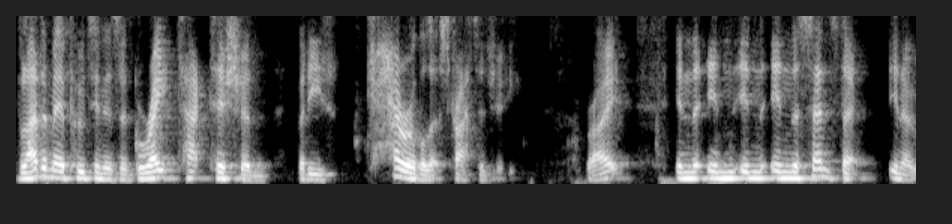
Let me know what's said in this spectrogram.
Vladimir Putin is a great tactician, but he's terrible at strategy, right? In the in in in the sense that you know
